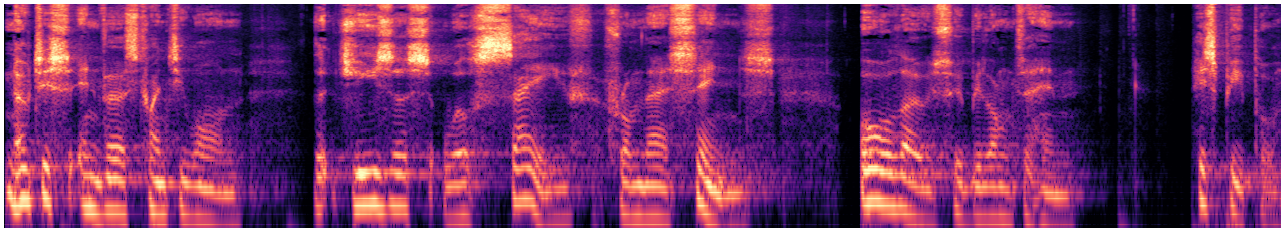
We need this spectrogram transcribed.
Notice in verse 21 that Jesus will save from their sins all those who belong to him, his people,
